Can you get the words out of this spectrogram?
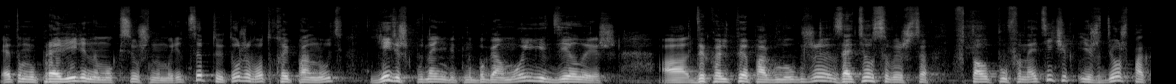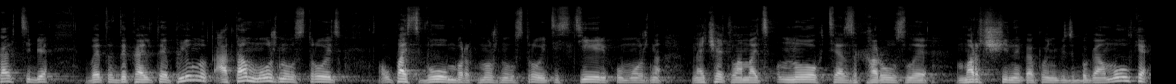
этому проверенному Ксюшиному рецепту и тоже вот хайпануть. Едешь куда-нибудь на богомолье, делаешь э, декольте поглубже, затесываешься в толпу фанатичек и ждешь, пока тебе в это декольте плюнут, а там можно устроить упасть в обморок, можно устроить истерику, можно начать ломать ногти, а захорузлые морщины какой-нибудь богомолки.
